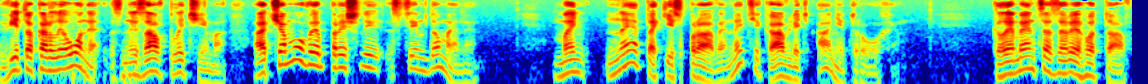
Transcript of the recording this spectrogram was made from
Віто Карлеоне знизав плечима. А чому ви прийшли з цим до мене? Мене такі справи не цікавлять ані трохи. Клеменца зареготав.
